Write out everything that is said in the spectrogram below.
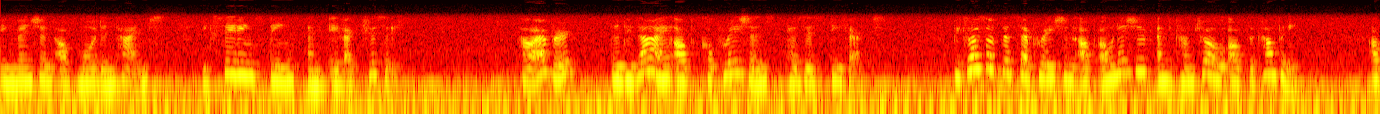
invention of modern times, exceeding steam and electricity. However, the design of corporations has its defects. Because of the separation of ownership and control of the company, a,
